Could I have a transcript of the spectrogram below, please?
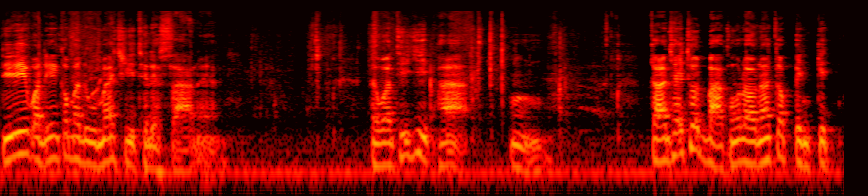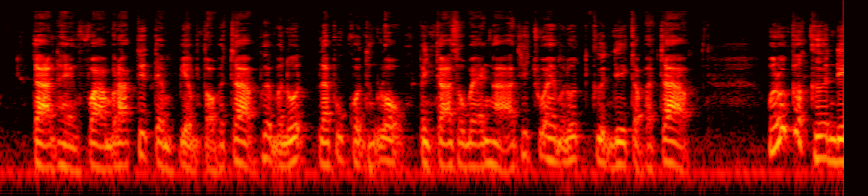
ทีนี้วันนี้ก็มาดูแม่ชีเทเรซานะฮะในวันที่ยี่ห้า การใช้โทษบาปของเรานั้นก็เป็นกิจการแห่งความรักที่เต็มเปี่ยมต่อพระเจ้าเพื่อมนุษย์และผู้คนทั้งโลก เป็นการแสวงหาที่ช่วยให้มนุษย์คืนดีกับพระเจ้า มนุษย์ก็คืนดี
